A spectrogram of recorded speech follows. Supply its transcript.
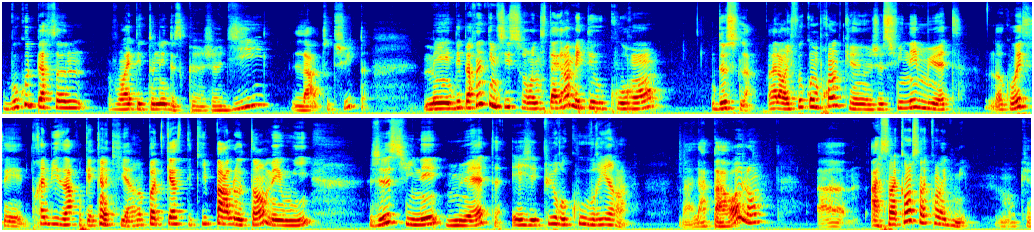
Beaucoup de personnes vont être étonnées de ce que je dis là tout de suite. Mais des personnes qui me suivent sur Instagram étaient au courant de cela. Alors, il faut comprendre que je suis née muette. Donc oui, c'est très bizarre pour quelqu'un qui a un podcast et qui parle autant, mais oui, je suis née muette et j'ai pu recouvrir bah, la parole hein, à, 5 ans, 5 ans et demi. Donc euh,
